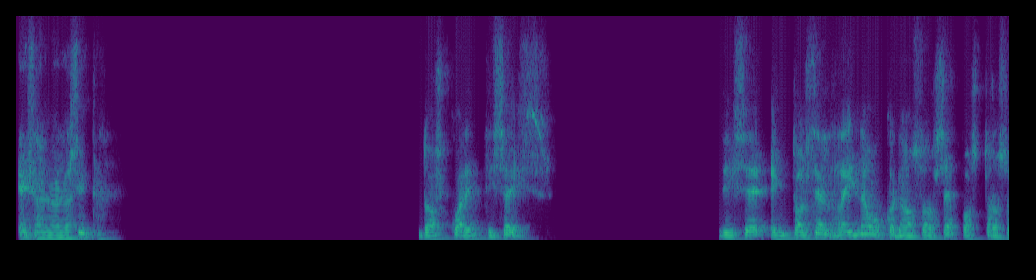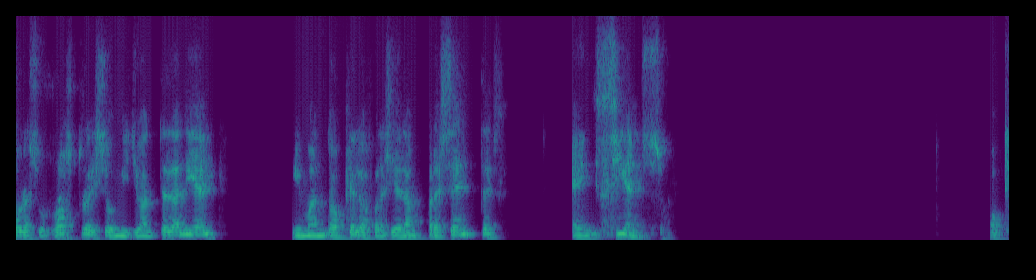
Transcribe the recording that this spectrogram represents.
Esa no es la cita. 2.46. Dice, entonces el rey Nabucodonosor se postró sobre su rostro y se humilló ante Daniel y mandó que le ofrecieran presentes e incienso. Ok.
